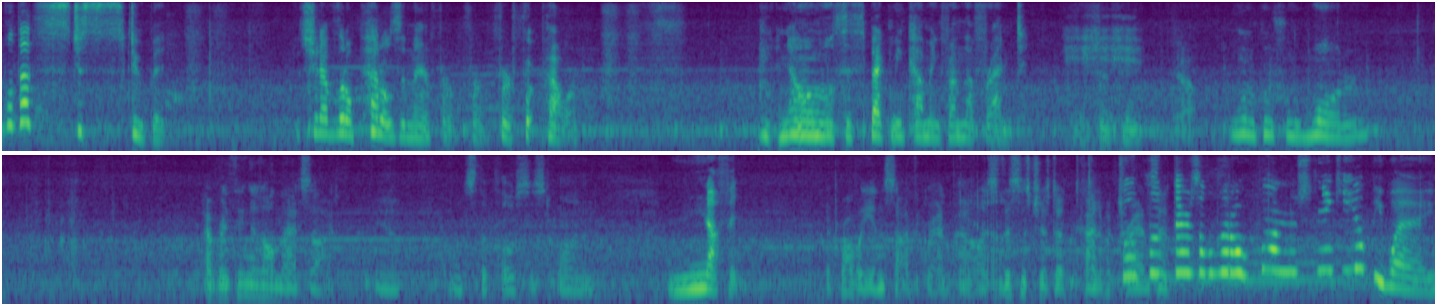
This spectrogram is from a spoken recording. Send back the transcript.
Well, that's just stupid. It should have little pedals in there for, for, for foot power. No one will suspect me coming from the front. I Yeah. wanna go from the water. Everything is on that side. Yeah. What's the closest one? Nothing. They're probably inside the Grand Palace. Yeah. This is just a kind of a But transit. look, there's a little one sneaky uppy way.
